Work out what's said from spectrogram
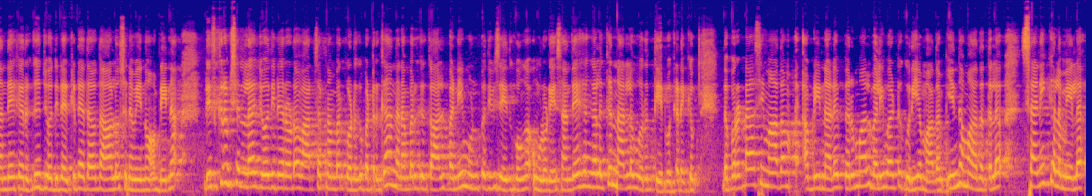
சந்தேகம் இருக்குது ஜோதிடர்கிட்ட ஏதாவது ஆலோசனை வேணும் அப்படின்னா டிஸ்கிரிப்ஷனில் ஜோதிடரோட வாட்ஸ்அப் நம்பர் கொடுக்கப்பட்டிருக்கு. அந்த நம்பருக்கு கால் பண்ணி முன்பதிவு செய்துக்கோங்க. உங்களுடைய சந்தேகங்களுக்கு நல்ல ஒரு தீர்வு கிடைக்கும். இந்த புரட்டாசி மாதம் அப்படின்னாலே பெருமாள் வழிபாட்டுக்குரிய மாதம். இந்த மாதத்தில் சனிக்கிழமையில்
